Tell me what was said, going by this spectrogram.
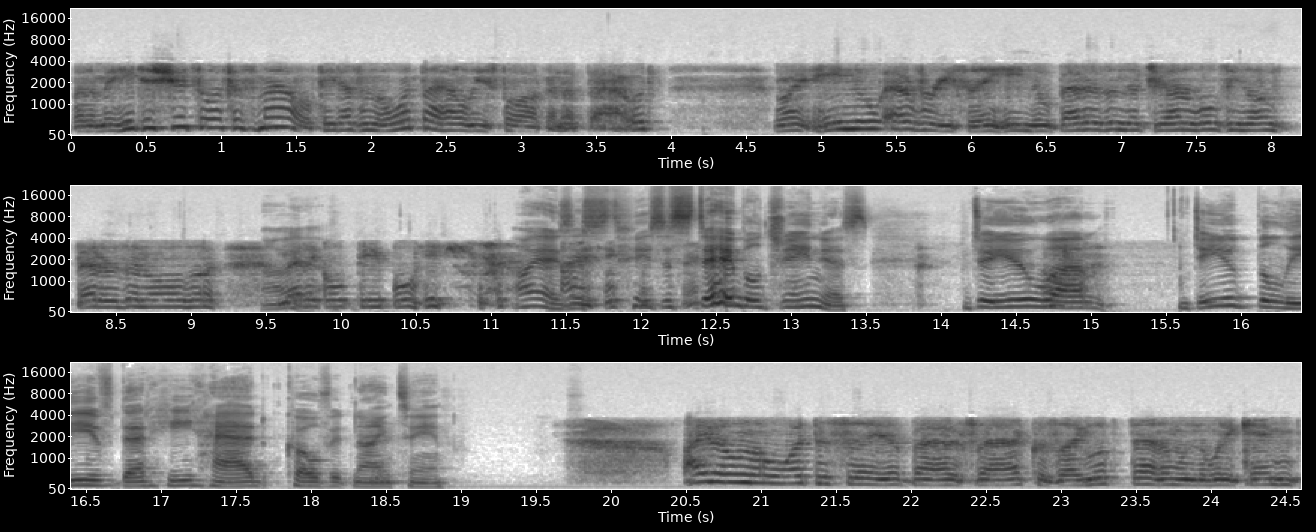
But I mean, he just shoots off his mouth. He doesn't know what the hell he's talking about. Right, he knew everything. He knew better than the generals. He knows better than all the Oh, medical people. He, Oh yeah, he's a, he's a stable genius. Do you um, do you believe that he had COVID nineteen? I don't know what to say about that because I looked at him when, when he came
